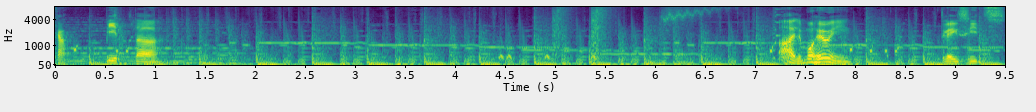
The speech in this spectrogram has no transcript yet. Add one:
capeta. Ah, ele morreu em três hits.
